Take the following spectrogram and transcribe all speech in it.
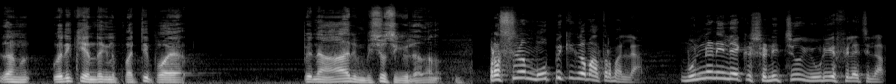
ഇതാണ് ഒരിക്കൽ എന്തെങ്കിലും പറ്റിപ്പോയ പിന്നെ ആരും വിശ്വസിക്കില്ല അതാണ്. പ്രശ്നം മൂപ്പിക്കുക മാത്രമല്ല മുന്നണിയിലേക്ക് ക്ഷണിച്ചു യു ഡി എഫിലെ ചിലർ.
